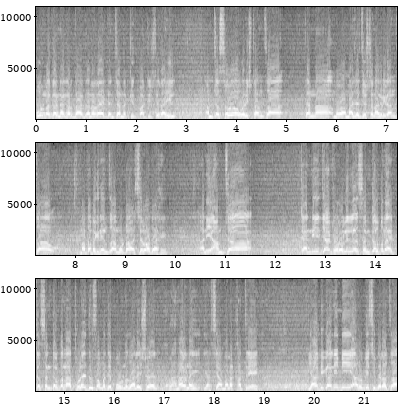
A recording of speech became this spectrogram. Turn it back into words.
पूर्ण करण्याकरता गणराय त्यांच्या नक्कीच पाठीशी राहील. आमच्या सर्व वरिष्ठांचा त्यांना माझ्या ज्येष्ठ नागरिकांचा माता भगिनींचा मोठा आशीर्वाद आहे. आणि आमच्या त्यांनी ज्या ठरवलेल्या संकल्पना आहेत त्या संकल्पना थोड्याच दिवसामध्ये पूर्ण झाल्याशिवाय राहणार नाही याची आम्हाला खात्री आहे. या ठिकाणी मी आरोग्य शिबिराचा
